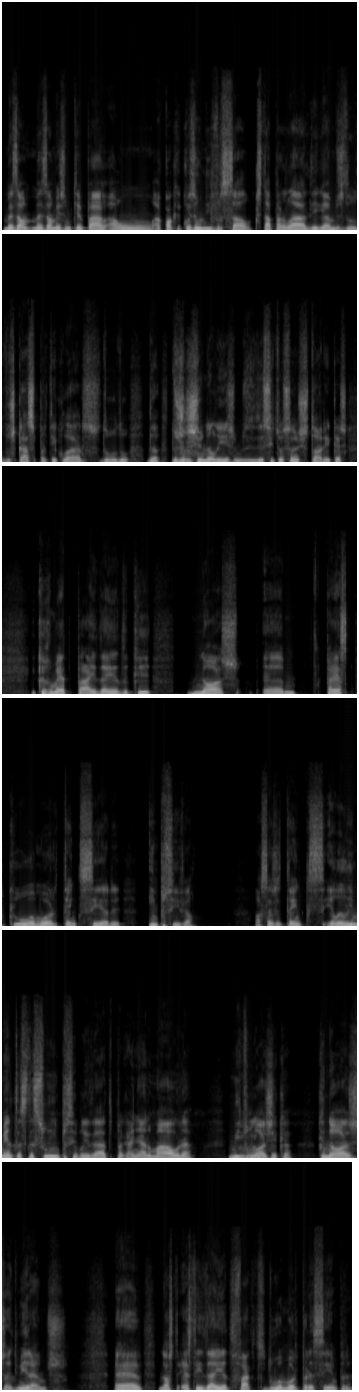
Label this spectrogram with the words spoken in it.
mas, ao, mas ao mesmo tempo há, há, um, há qualquer coisa universal que está para lá, digamos, do, dos casos particulares, do, do, do, dos regionalismos e das situações históricas, e que remete para a ideia de que nós um, parece que o amor tem que ser impossível, ou seja, tem que ele alimenta-se da sua impossibilidade para ganhar uma aura mitológica uhum. que nós admiramos. Uh, nós, esta ideia de facto do amor para sempre,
